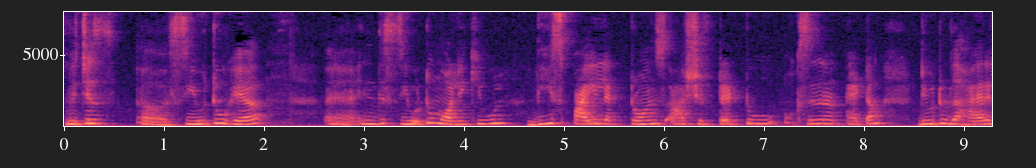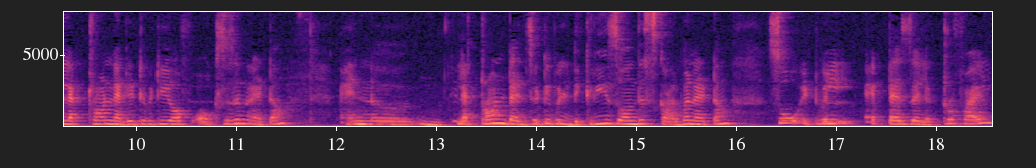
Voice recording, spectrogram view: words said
which is uh, CO2 here uh, in this CO2 molecule these pi electrons are shifted to oxygen atom due to the higher electron negativity of oxygen atom and uh, electron density will decrease on this carbon atom. So it will act as electrophile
